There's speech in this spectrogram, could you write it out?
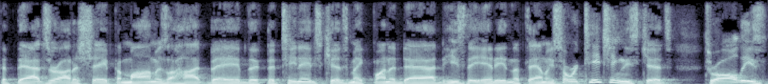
the dads are out of shape. The mom is a hot babe. The, the teenage kids make fun of dad. He's the idiot in the family. So we're teaching these kids through all these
